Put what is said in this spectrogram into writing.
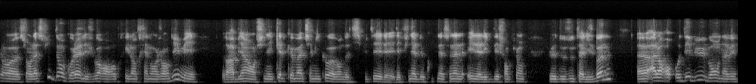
sur, euh, sur, la suite. Donc voilà, les joueurs ont repris l'entraînement aujourd'hui, mais il faudra bien enchaîner quelques matchs amicaux avant de disputer les, finales de Coupe nationale et la Ligue des Champions le 12 août à Lisbonne. Euh, alors, au début, bon, on, avait,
